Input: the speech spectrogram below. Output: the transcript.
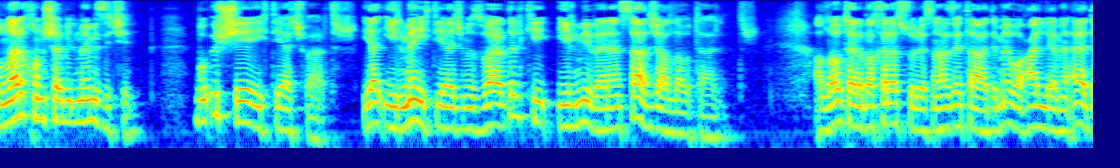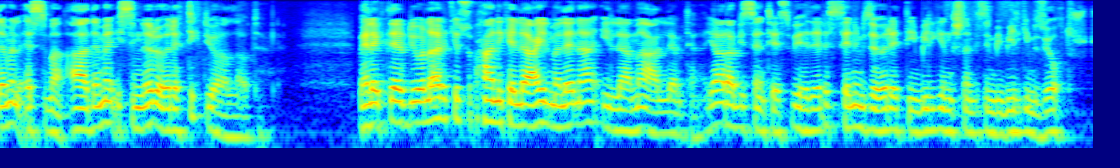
Bunları konuşabilmemiz için bu üç şeye ihtiyaç vardır. Ya ilme ihtiyacımız vardır ki ilmi veren sadece Allahu Teala'dır. Allahu Teala Bakara suresinde Hazreti Adem'e ve alleme Adem'el esma. Adem'e isimleri öğrettik diyor Allahu Teala. Melekler diyorlar ki Subhaneke la ilme lena illa ma allemtena. Ya Rabbi seni tesbih ederiz. Senin bize öğrettiğin bilginin dışında bizim bir bilgimiz yoktur.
